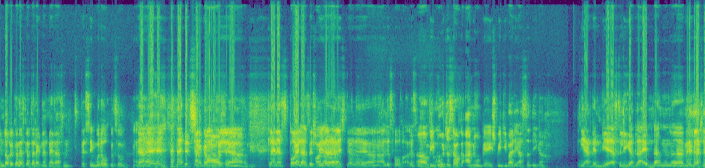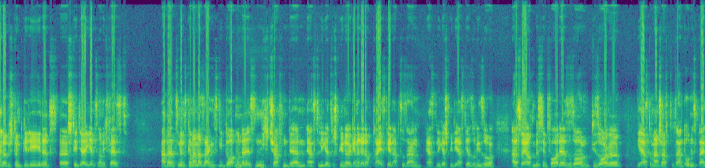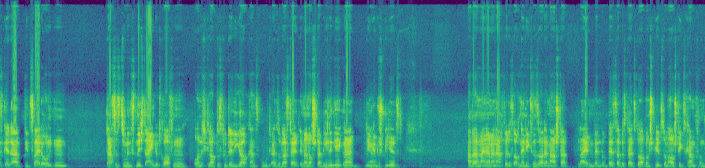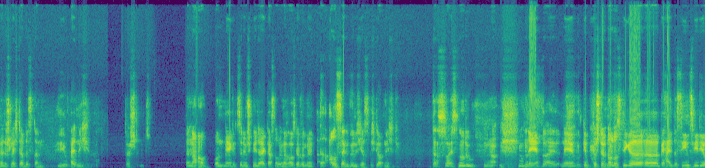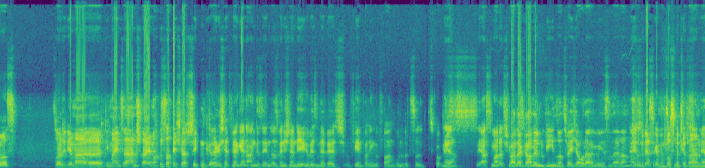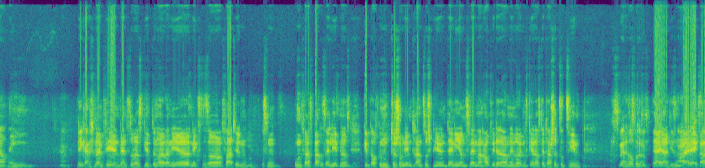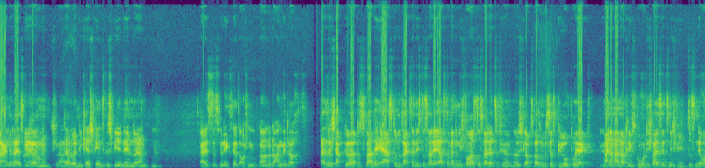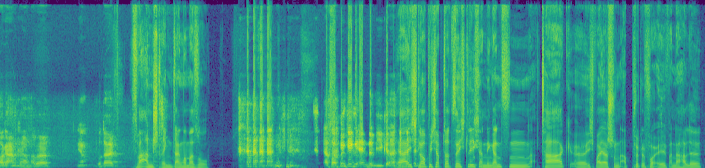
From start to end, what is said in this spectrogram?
Im Doppel kann er es Gott sei Dank nicht mehr werfen. Deswegen wurde er hochgezogen. Ja, Ja. Kleiner Spoiler für Spoiler an der später. Stelle, ja, alles hoch, alles hoch. Wie gut ist auch Anu, gay? Spielt die bald erste Liga? Ja, wenn wir erste Liga bleiben, dann äh, wird darüber bestimmt geredet. Äh, steht ja jetzt noch nicht fest. Aber zumindest kann man mal sagen, dass die Dortmunder es nicht schaffen werden, erste Liga zu spielen oder generell auch Preisgeld abzusahnen. Erste Liga spielt die erste ja sowieso. Aber es war ja auch ein bisschen vor der Saison die Sorge, die erste Mannschaft sahnt oben das Preisgeld ab, die zweite unten. Das ist zumindest nicht eingetroffen und ich glaube, das tut der Liga auch ganz gut. Also du hast halt immer noch stabile Gegner, gegen Ja. die du spielst. Aber meiner Meinung nach wird es auch in der nächsten Saison der Maßstab bleiben. Wenn du besser bist als Dortmund, spielst du im Aufstiegskampf und wenn du schlechter bist, dann Jo, halt nicht. das stimmt. Genau. Und mehr gibt es zu dem Spieltag. Gab es noch irgendwas Außergewöhnliches? äh, Außergewöhnliches? Ich glaube nicht. Das weißt nur du. Ja. Nee. Nee, gibt bestimmt noch lustige äh, Behind-the-Scenes-Videos. Solltet ihr mal äh, die Mainzer anschreiben, ob sie euch was schicken können. Ich hätte es mir gerne angesehen. Also wenn ich in der Nähe gewesen wäre, wäre ich auf jeden Fall hingefahren, ohne Witze. Ich glaube, das Ja. ist das erste Mal, dass ich Ich war da gerade in Wien, sonst wäre ich auch da gewesen, leider. Echt? Stimmt, du wärst sogar mit dem Bus mitgefahren. Ja. Nee. Ja. Nee, kann ich nur empfehlen, wenn es sowas gibt in eurer Nähe, nächste Saison, fahrt hin. Ist ein unfassbares Erlebnis. Gibt auch genug Tisch, um neben dran zu spielen. Danny und Sven waren auch wieder da, um den Leuten das Geld aus der Tasche zu ziehen. Das wäre Also sich. ja, ja, die sind Ah, beide ja, extra klar. angereist Ah, ja, gekommen. klar, da ja. wurden die Cash Games gespielt nebendran. Ja, ist das für nächstes Jahr jetzt auch schon geplant oder angedacht? Also ich habe gehört, das war der erste. Und du sagst ja nicht, das war der erste, wenn du nicht vorhast, das weiterzuführen. Also ich glaube, es war so ein bisschen das Pilotprojekt. Ja. Meiner Meinung nach lief es gut. Ich weiß jetzt nicht, wie das in der Orga ankam, aber Ja. total. Es war anstrengend, sagen wir mal so. Erfolg gegen Ende, Mika. Ja, ich glaube, ich habe tatsächlich an den ganzen Tag, äh, ich war ja schon ab Viertel vor elf an der Halle,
